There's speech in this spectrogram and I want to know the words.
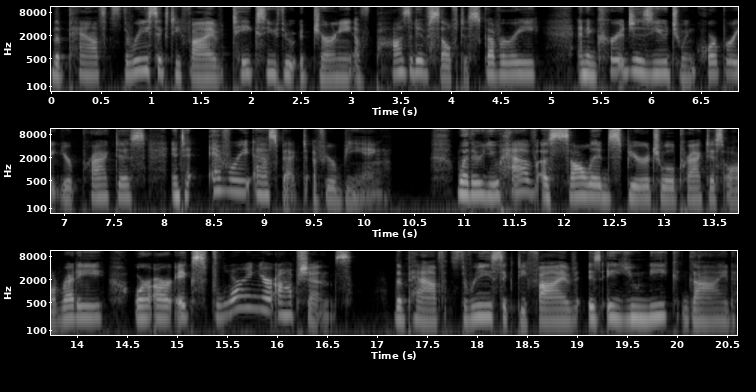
the Path 365 takes you through a journey of positive self discovery and encourages you to incorporate your practice into every aspect of your being. Whether you have a solid spiritual practice already or are exploring your options, the Path 365 is a unique guide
